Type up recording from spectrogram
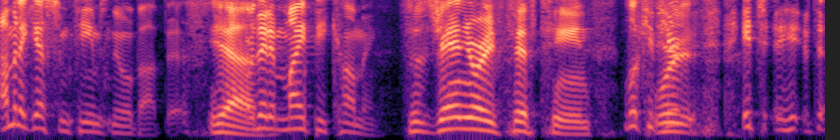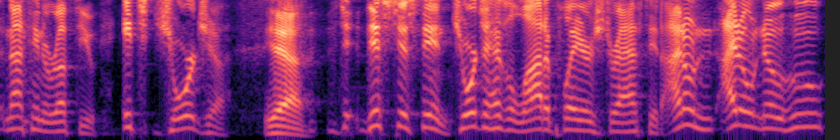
I'm going to guess some teams knew about this. Yeah. Or that it might be coming. so it's January fifteenth. Look, if We're- you're, it's not to interrupt you. It's Georgia. yeah, This just in. Georgia has a lot of players drafted. I don't. I don't know who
